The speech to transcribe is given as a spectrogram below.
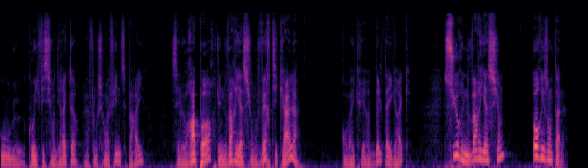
ou le coefficient directeur de la fonction affine, c'est pareil, c'est le rapport d'une variation verticale, qu'on va écrire delta y, sur une variation horizontale,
